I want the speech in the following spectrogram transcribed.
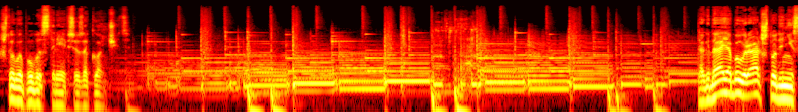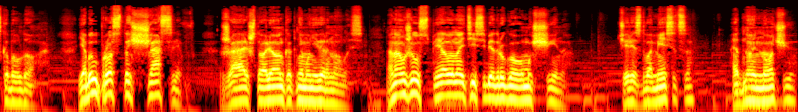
чтобы побыстрее все закончить. Тогда я был рад, что Дениска был дома. Я был просто счастлив. Жаль, что Аленка к нему не вернулась. Она уже успела найти себе другого мужчину. Через два месяца, одной ночью,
